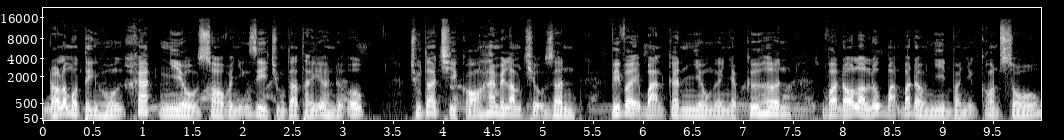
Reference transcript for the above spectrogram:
Đó là một tình huống khác nhiều so với những gì chúng ta thấy ở nước Úc. Chúng ta chỉ có 25 triệu dân, vì vậy bạn cần nhiều người nhập cư hơn và đó là lúc bạn bắt đầu nhìn vào những con số,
